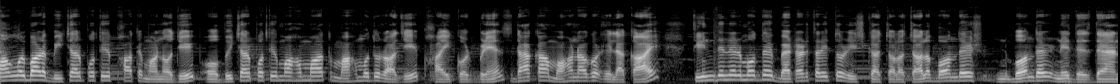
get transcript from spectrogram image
মঙ্গলবার বিচারপতি ফাতেমা নজিব ও বিচারপতি Mohammad Mahmudur Rajib high court bench Dhaka মহানগর এলাকায় তিন দিনের মধ্যে ব্যাটারি চালিত রিক্সা চলাচল বন্ধের বন্ধের নির্দেশ দেন।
